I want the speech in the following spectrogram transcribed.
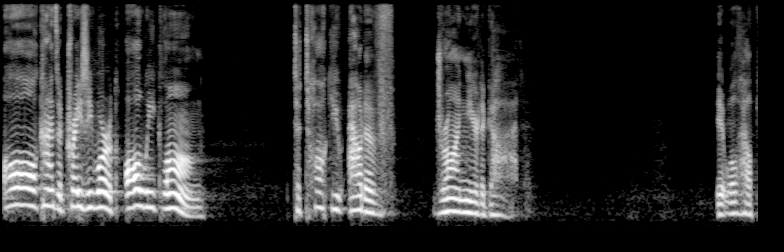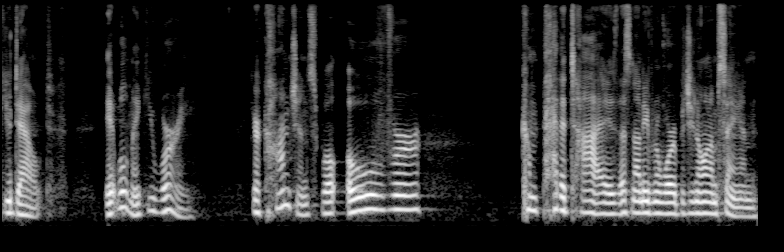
all kinds of crazy work all week long to talk you out of drawing near to God. It will help you doubt. it will make you worry. Your conscience will over competitize. That's not even a word, but you know what I'm saying.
